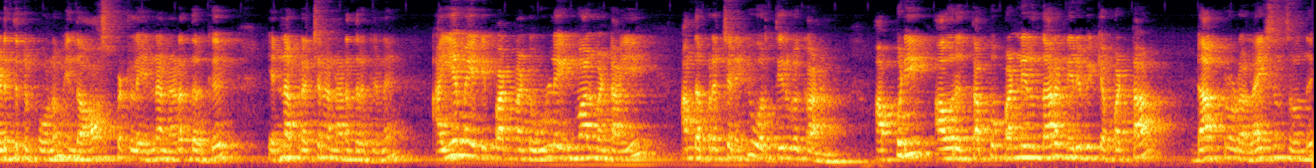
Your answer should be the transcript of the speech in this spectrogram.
எடுத்துகிட்டு போகணும். இந்த ஹாஸ்பிட்டலில் என்ன நடந்திருக்கு என்ன பிரச்சனை நடந்திருக்குன்னு ஐஎம்ஐ டிபார்ட்மெண்ட் உள்ளே இன்வால்மெண்ட் ஆகி அந்த பிரச்சனைக்கு ஒரு தீர்வு காணணும். அப்படி அவர் தப்பு பண்ணியிருந்தாரு நிரூபிக்கப்பட்டால் டாக்டரோட லைசன்ஸ் வந்து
